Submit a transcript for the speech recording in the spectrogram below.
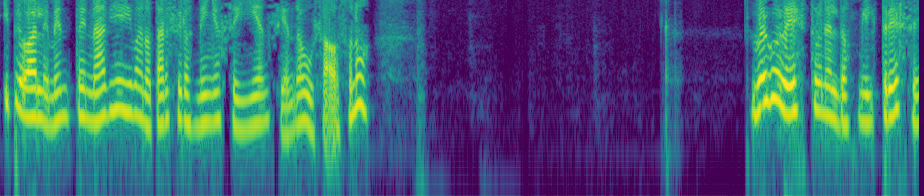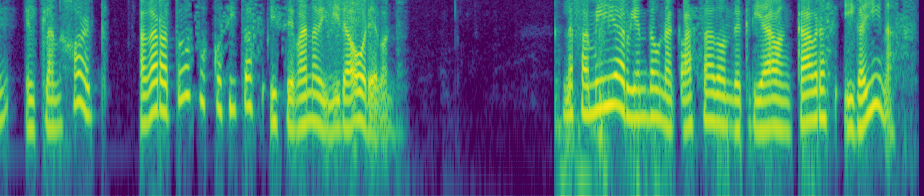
y probablemente nadie iba a notar si los niños seguían siendo abusados o no. Luego de esto, en el 2013, el clan Hart agarra todas sus cositas y se van a vivir a Oregon. La familia arrienda una casa donde criaban cabras y gallinas.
